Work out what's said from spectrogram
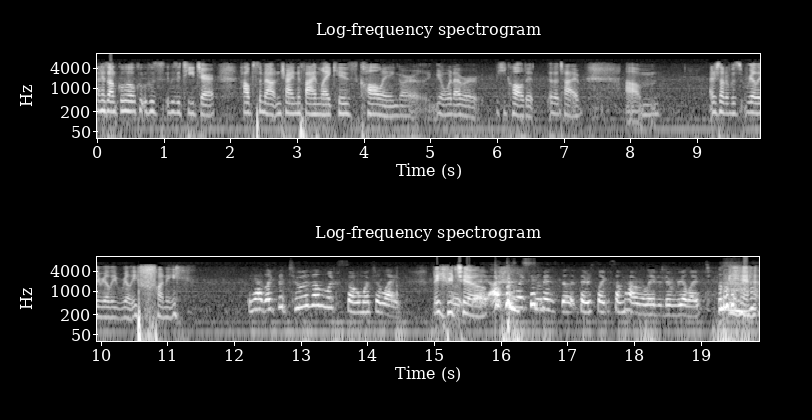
His uncle, who, who's who's a teacher, helps him out in trying to find like his calling or you know whatever he called it at the time. Um, I just thought it was really, really, really funny. yeah, like the two of them look so much alike. They do I too. I was like convinced that there's like somehow related in real life. Too. Yeah.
